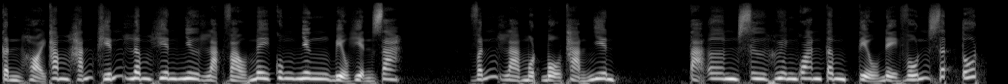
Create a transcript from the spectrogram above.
Cần hỏi thăm hắn khiến Lâm Hiên như lạc vào mê cung nhưng biểu hiện ra. Vẫn là một bộ thản nhiên. Tạ ơn sư huyên quan tâm tiểu đệ vốn rất tốt.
